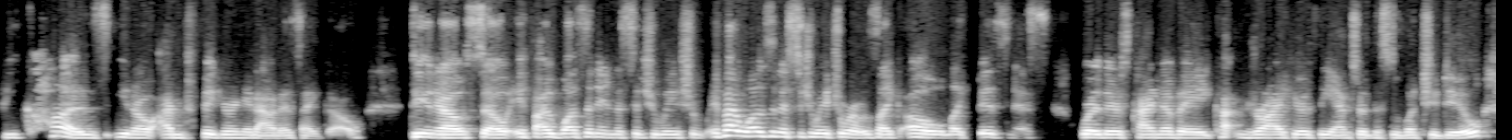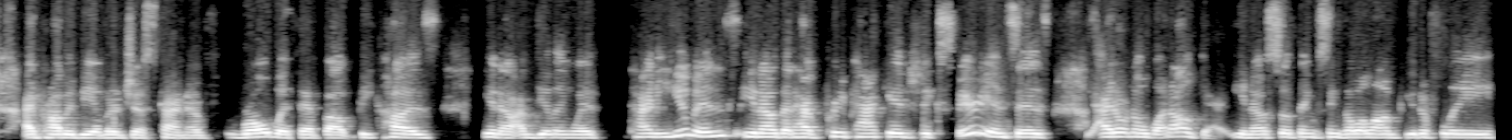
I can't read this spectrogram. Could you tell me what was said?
because, you know, I'm figuring it out as I go you know? So if i wasn't in a situation if i was in a situation where it was like oh like business where there's kind of a cut and dry here's the answer this is what you do i'd probably be able to just kind of roll with it. But because you know i'm dealing with tiny humans you know that have prepackaged experiences i don't know what i'll get you know? So things can go along beautifully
